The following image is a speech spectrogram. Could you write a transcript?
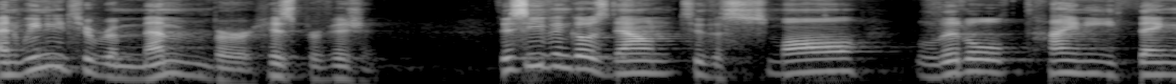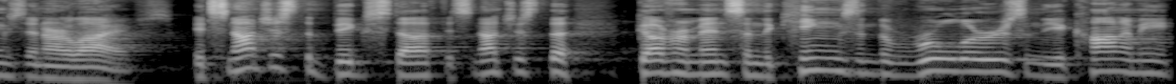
And we need to remember His provision. This even goes down to the small, little, tiny things in our lives. It's not just the big stuff, it's not just the governments and the kings and the rulers and the economy.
